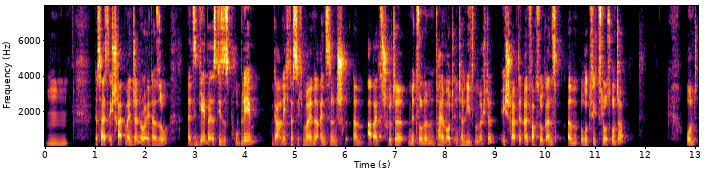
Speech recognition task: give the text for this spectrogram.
Mhm. Das heißt, ich schreibe meinen Generator so, als gäbe es dieses Problem gar nicht, dass ich meine einzelnen Schri ähm, Arbeitsschritte mit so einem Timeout interliefen möchte. Ich schreibe den einfach so ganz ähm, rücksichtslos runter und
